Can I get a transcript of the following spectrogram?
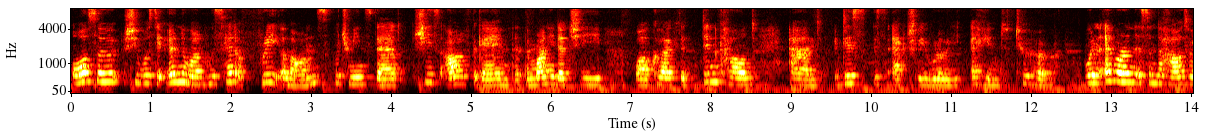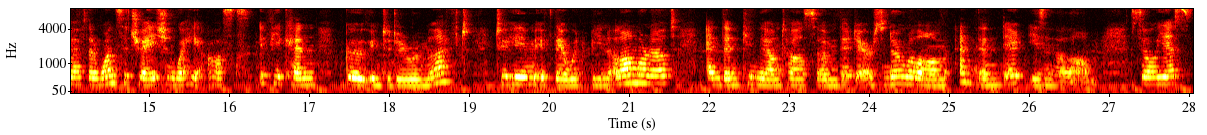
Also, she was the only one who set off three alarms, which means that she's out of the game, that the money that she well collected didn't count and this is actually really a hint to her. When Everon is in the house we have that one situation where he asks if he can go into the room left to him if there would be an alarm or not and then Kim Lian tells him that there's no alarm and then there is an alarm. So yes,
